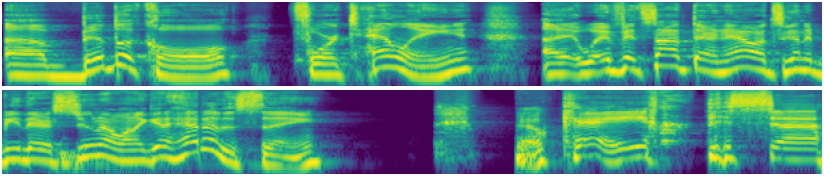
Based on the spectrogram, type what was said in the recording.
a biblical foretelling. Uh, if it's not there now, it's going to be there soon. I want to get ahead of this thing. Okay. This uh,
